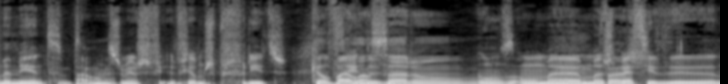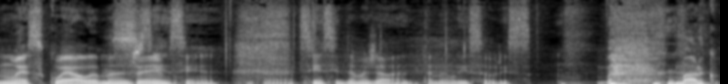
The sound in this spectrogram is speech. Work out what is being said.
Momento, pá, Também. um dos meus fi- filmes preferidos. Que ele vai lançar um. Um- uma um- uma espécie de. Não é sequela, mas sim, Sim. sim. Sim, sim, também já também li sobre isso. Marco,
